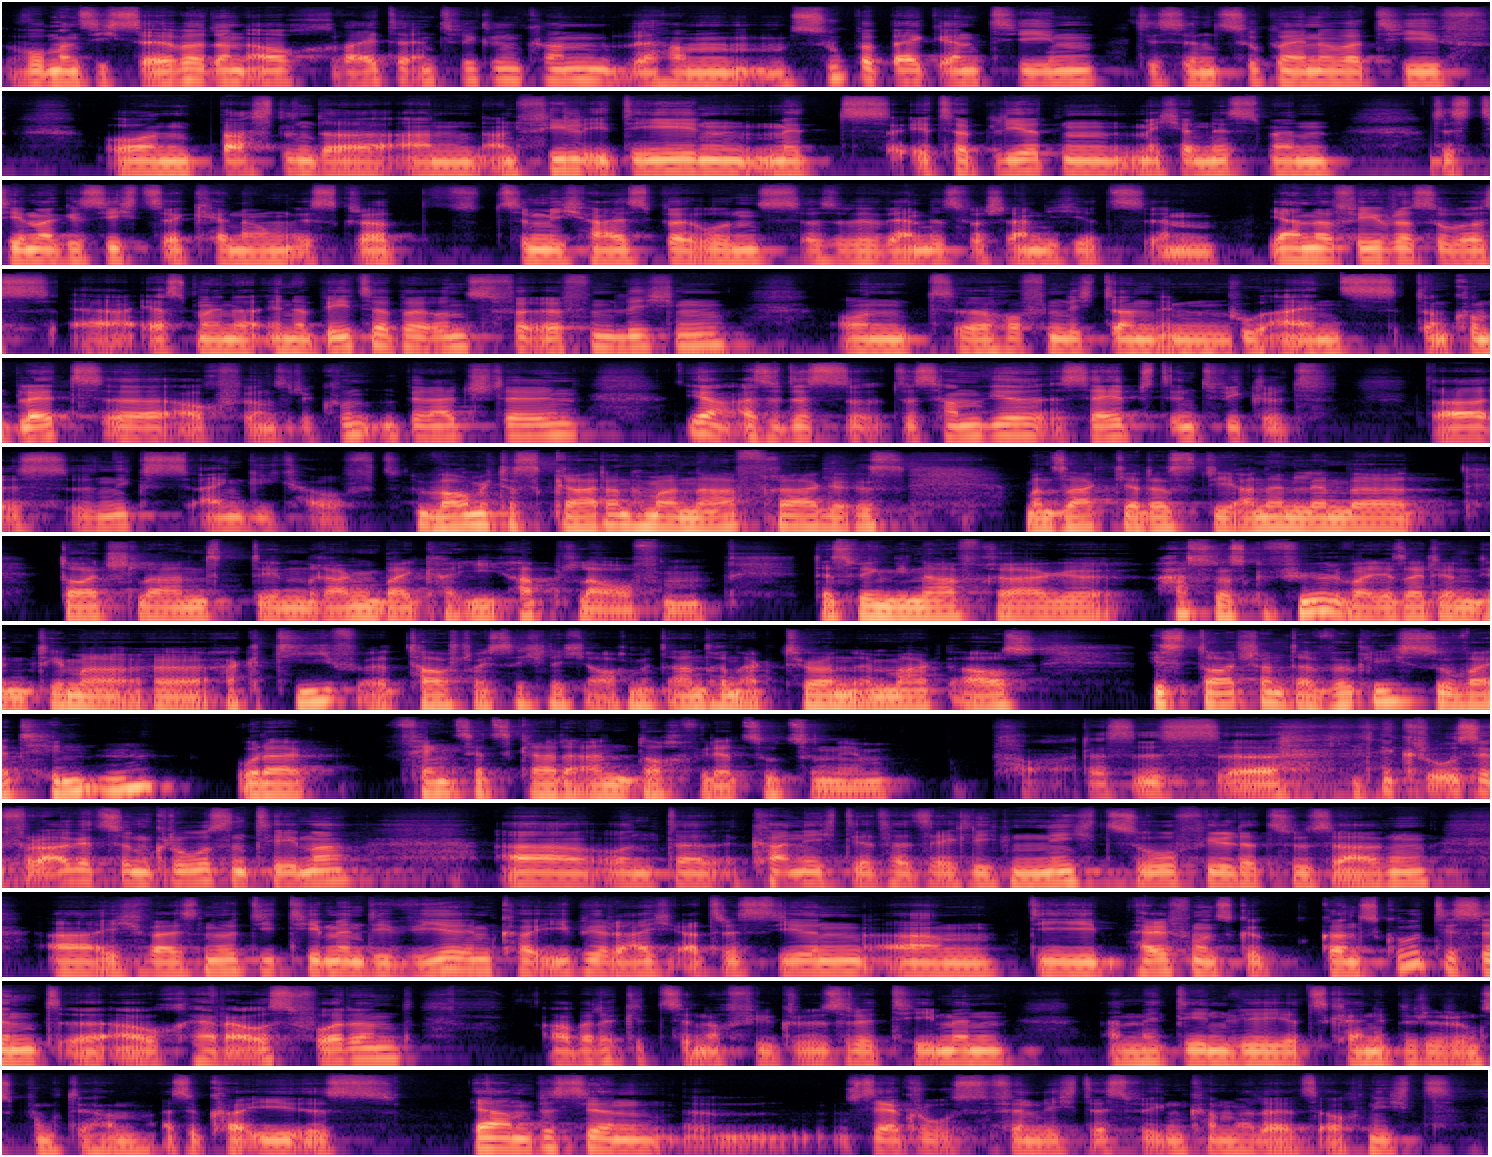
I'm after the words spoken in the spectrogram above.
wo man sich selber dann auch weiterentwickeln kann. Wir haben ein super Backend-Team, die sind super innovativ und basteln da an, an viel Ideen mit etablierten Mechanismen. Das Thema Gesichtserkennung ist gerade ziemlich heiß bei uns. Also wir werden das wahrscheinlich jetzt im Januar, Februar sowas äh, erstmal in einer, in einer Beta bei uns veröffentlichen und äh, hoffentlich dann im Q1 dann komplett äh, auch für unsere Kunden bereitstellen. Ja, also das, das haben wir selbst entwickelt. Da ist äh, nichts eingekauft. Warum ich das gerade nochmal nachfrage, ist, man sagt ja, dass die anderen Länder Deutschland den Rang bei KI ablaufen. Deswegen die Nachfrage, hast du das Gefühl, weil ihr seid ja in dem Thema äh, aktiv, äh, tauscht euch sicherlich auch mit anderen Akteuren im Markt aus, ist Deutschland da wirklich so weit hinten oder fängt es jetzt gerade an, doch wieder zuzunehmen? Boah, das ist äh, eine große Frage zum großen Thema. Äh, und da kann ich dir tatsächlich nicht so viel dazu sagen. Äh, ich weiß nur, die Themen, die wir im KI-Bereich adressieren, ähm, die helfen uns ganz gut. Die sind äh, auch herausfordernd. Aber da gibt es ja noch viel größere Themen, mit denen wir jetzt keine Berührungspunkte haben. Also KI ist ja ein bisschen ähm, sehr groß, finde ich. Deswegen kann man da jetzt auch nicht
